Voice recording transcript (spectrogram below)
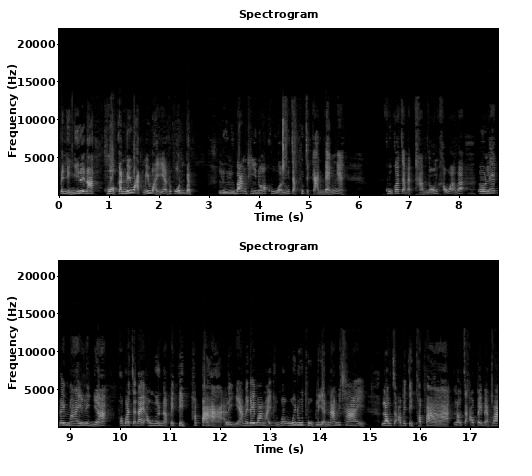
เป็นอย่างนี้เลยนะหอบกันไม่หวัดไม่ไหวอะทุกคนแบบหรือหรือบางทีเนาะครูรู้จักผู้จัดการแบงก์ไงครูก็จะแบบถามน้องเขาอะว่าเออแลกได้ไหมอะไรเงี้ย เพราะว่าจะได้เอาเงินอะไปติดพระป่าอะไรเงี้ยไม่ได้ว่าหมายถึงว่าอุ้ยดูถูกเหรียญนะไม่ใช่ เราจะเอาไปติดพระป่า เราจะเอาไปแบบว่า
